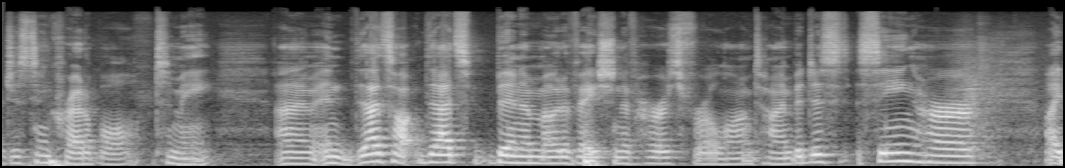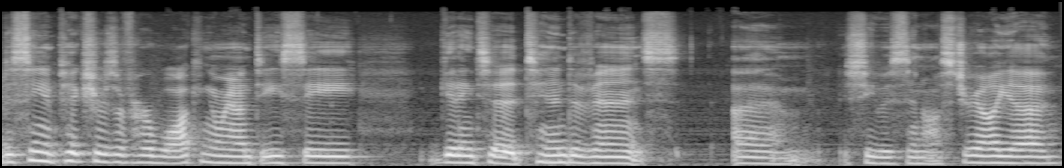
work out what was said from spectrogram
just incredible to me. Um, and that's that's been a motivation of hers for a long time. But just seeing her, like just seeing pictures of her walking around DC, getting to attend events. Um, she was in Australia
